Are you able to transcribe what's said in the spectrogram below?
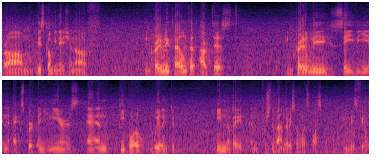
from this combination of incredibly talented artists, incredibly savvy and expert engineers, and people willing to innovate and push the boundaries of what's possible in this field.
